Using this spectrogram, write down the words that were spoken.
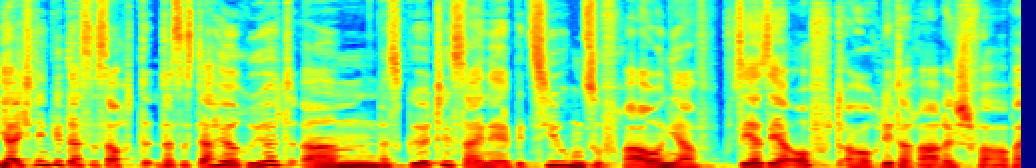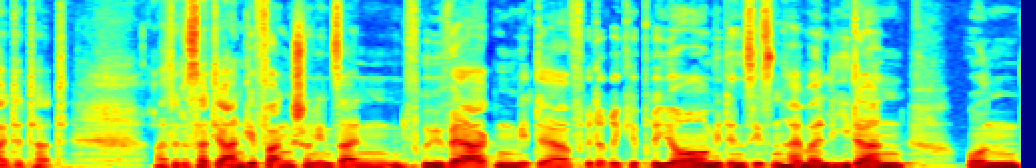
Ja, ich denke, dass es auch, dass es daher rührt, ähm, dass Goethe seine Beziehungen zu Frauen ja sehr, sehr oft auch literarisch verarbeitet hat. Also das hat ja angefangen schon in seinen Frühwerken mit der Friederike Briand, mit den Sissenheimer Liedern und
